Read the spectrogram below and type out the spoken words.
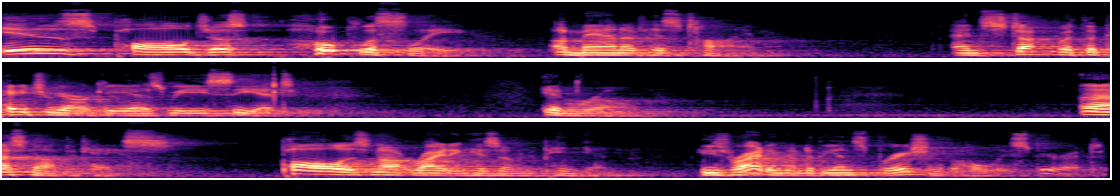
Is Paul just hopelessly a man of his time and stuck with the patriarchy as we see it in Rome? And that's not the case. Paul is not writing his own opinion, he's writing under the inspiration of the Holy Spirit.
